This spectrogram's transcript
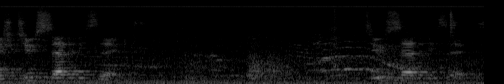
page 276. 276.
